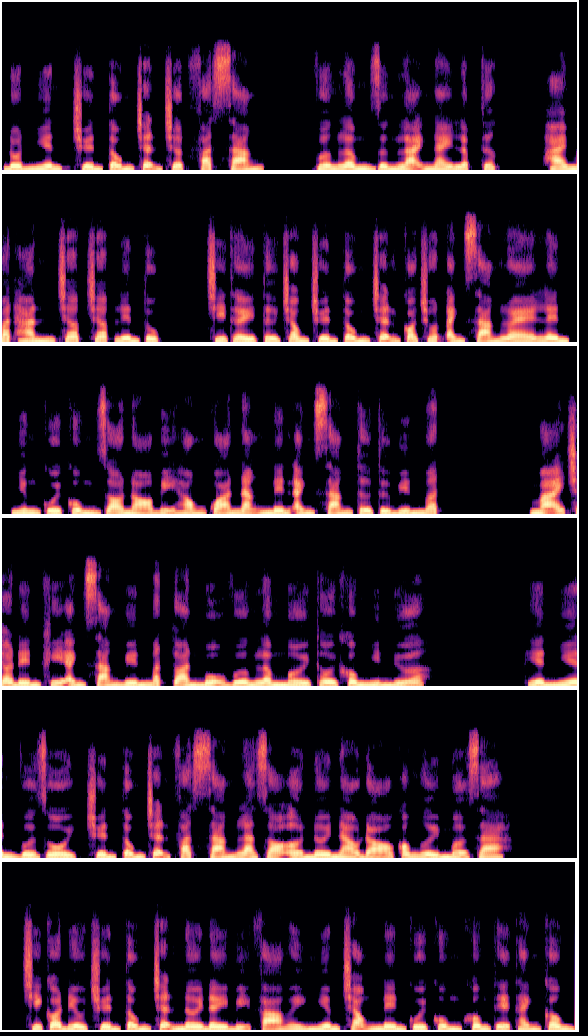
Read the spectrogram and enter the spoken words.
Đột nhiên, truyền tống trận chợt phát sáng. Vương Lâm dừng lại ngay lập tức, hai mắt hắn chớp chớp liên tục, chỉ thấy từ trong truyền tống trận có chút ánh sáng lóe lên, nhưng cuối cùng do nó bị hỏng quá nặng nên ánh sáng từ từ biến mất mãi cho đến khi ánh sáng biến mất toàn bộ vương lâm mới thôi không nhìn nữa. Hiển nhiên vừa rồi, truyền tống trận phát sáng là do ở nơi nào đó có người mở ra. Chỉ có điều truyền tống trận nơi đây bị phá hủy nghiêm trọng nên cuối cùng không thể thành công.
